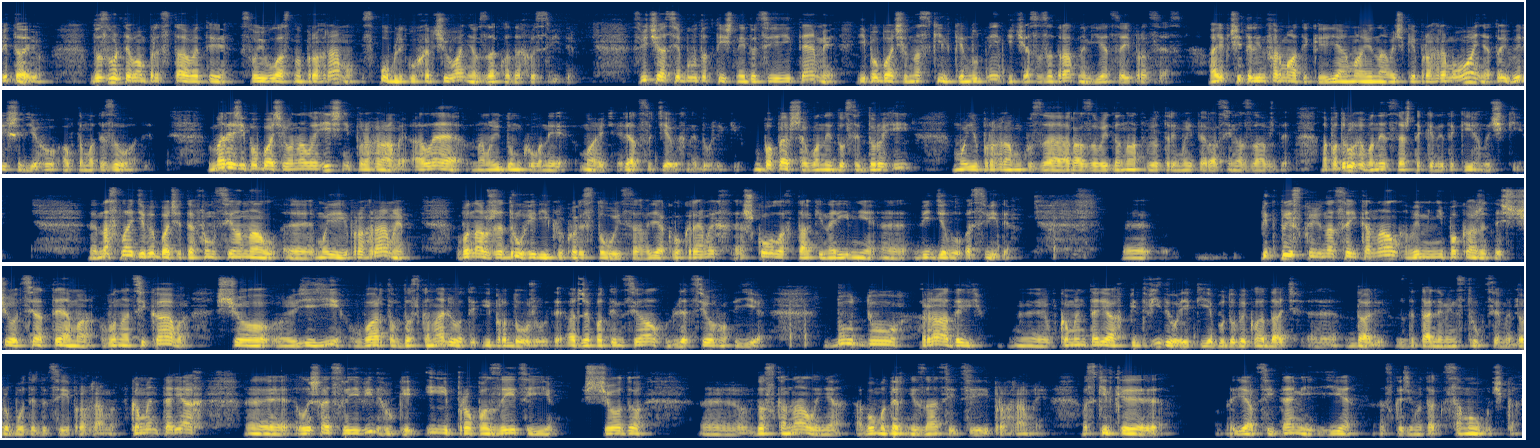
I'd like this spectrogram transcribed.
Вітаю! Дозвольте вам представити свою власну програму з обліку харчування в закладах освіти. Свій час я був дотичний до цієї теми і побачив, наскільки нудним і часозатратним є цей процес. А як вчитель інформатики я маю навички програмування, то й вирішив його автоматизувати. В мережі побачив аналогічні програми, але, на мою думку, вони мають ряд суттєвих недоліків. Ну, По-перше, вони досить дорогі. Мою програмку за разовий донат ви отримаєте раз і назавжди. А по-друге, вони все ж таки не такі гнучкі. Е, На слайді ви бачите функціонал е, моєї програми. Вона вже другий рік використовується як в окремих е, школах, так і на рівні е, відділу освіти. Підпискою на цей канал ви мені покажете, що ця тема вона цікава, що е, її варто вдосконалювати і продовжувати, адже потенціал для цього є. Буду радий е, в коментарях під відео, які я буду викладати е, далі з детальними інструкціями до роботи до цієї програми. В коментарях лишати свої відгуки і пропозиції щодо вдосконалення або модернізації цієї програми, оскільки я в цій темі є, скажімо так, самоучка.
